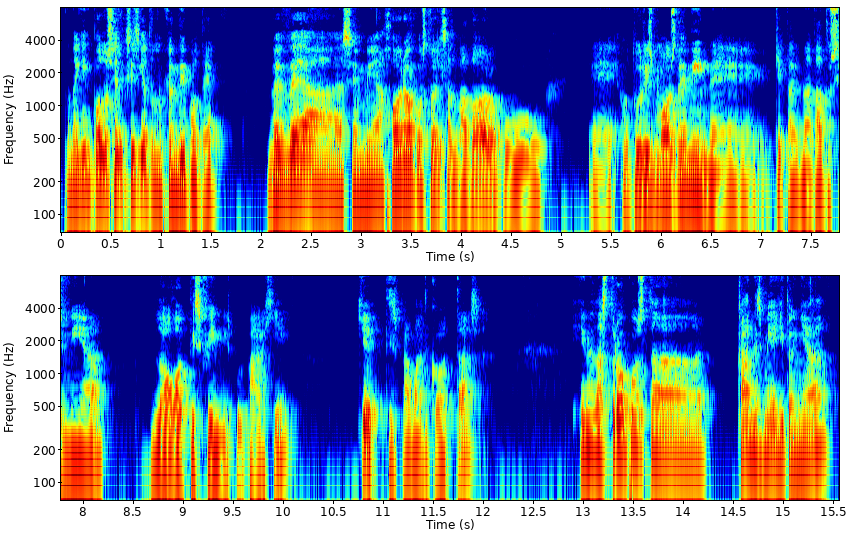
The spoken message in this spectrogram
που να γίνει πόλος έλξης για τον οποιονδήποτε. Βέβαια, σε μια χώρα όπως το Ελσαλβαδόρ, όπου ε, ο τουρισμός δεν είναι και τα δυνατά του σημεία, λόγω της φήμης που υπάρχει και της πραγματικότητας, είναι ένας τρόπος να κάνεις μια γειτονιά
